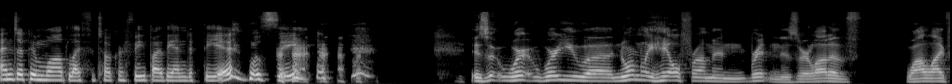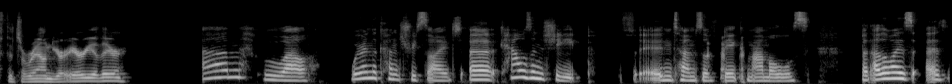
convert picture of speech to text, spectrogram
end up in wildlife photography by the end of the year. We'll see. is it where where you uh, normally hail from in Britain? Is there a lot of wildlife that's around your area there? Um. Well, we're in the countryside. Uh, cows and sheep in terms of big mammals. But otherwise, as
